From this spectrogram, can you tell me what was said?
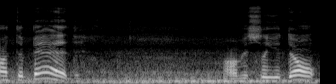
Want the bed. Obviously you don't.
